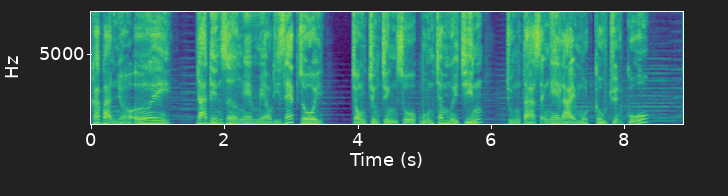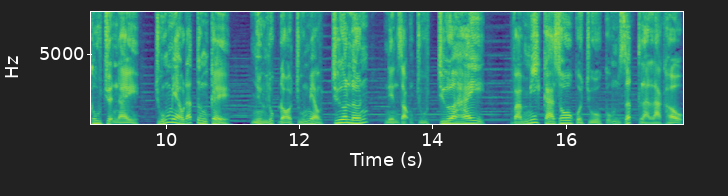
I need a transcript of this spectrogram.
Các bạn nhỏ ơi, đã đến giờ nghe mèo đi dép rồi. Trong chương trình số 419, chúng ta sẽ nghe lại một câu chuyện cũ. Câu chuyện này chú mèo đã từng kể, nhưng lúc đó chú mèo chưa lớn nên giọng chú chưa hay và mi cà rô của chú cũng rất là lạc hậu.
